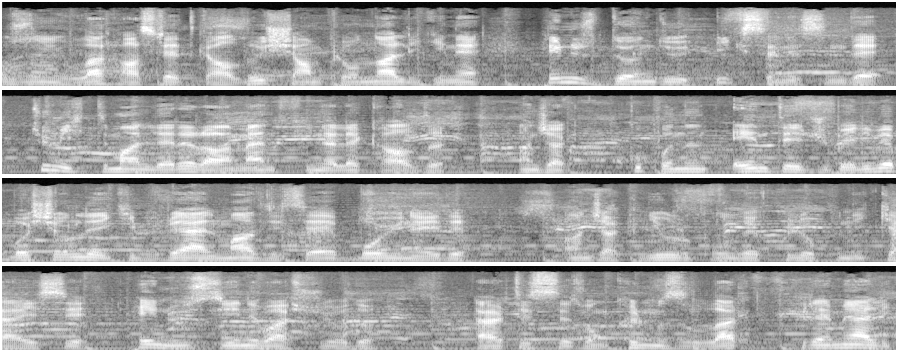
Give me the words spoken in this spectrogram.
uzun yıllar hasret kaldığı Şampiyonlar Ligi'ne henüz döndüğü ilk senesinde tüm ihtimallere rağmen finale kaldı. Ancak kupanın en tecrübeli ve başarılı ekibi Real Madrid'e boyun eğdi. Ancak Liverpool ve Klopp'un hikayesi henüz yeni başlıyordu. Ertesi sezon Kırmızılılar Premier Lig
